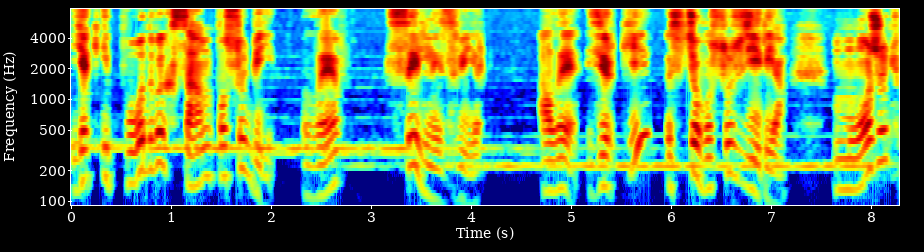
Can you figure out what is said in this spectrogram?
як і подвиг сам по собі лев сильний звір. Але зірки з цього сузір'я можуть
